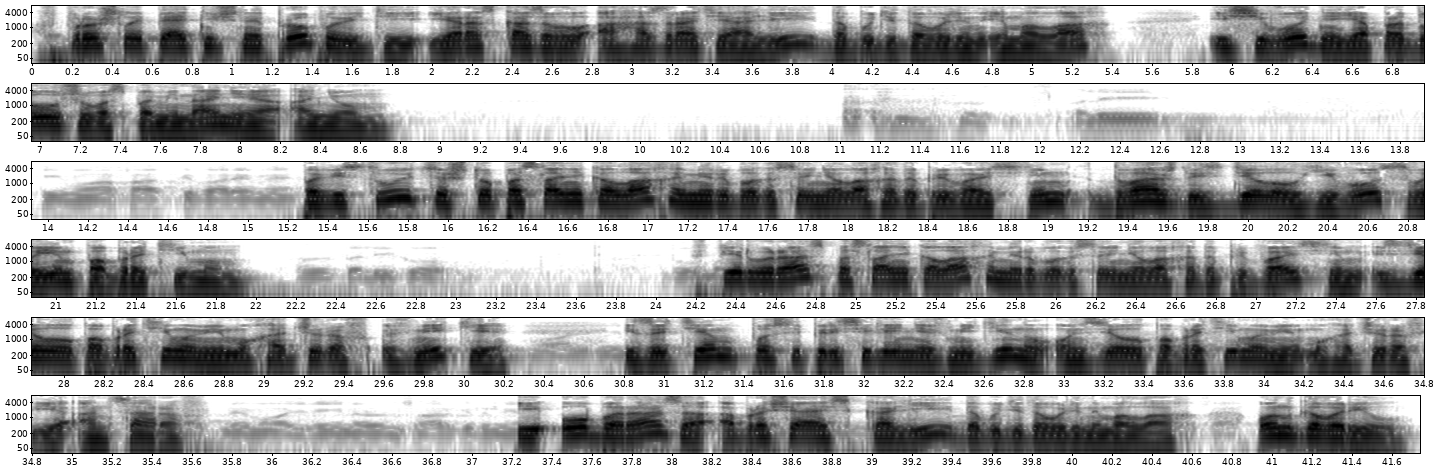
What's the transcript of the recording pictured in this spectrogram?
В прошлой пятничной проповеди я рассказывал о Хазрате Али, да будет доволен им Аллах, и сегодня я продолжу воспоминания о нем. Повествуется, что посланник Аллаха, мир и благословение Аллаха да с ним, дважды сделал его своим побратимом. В первый раз посланник Аллаха, мир и благословение Аллаха да с ним, сделал побратимами мухаджиров в Мекке, и затем, после переселения в Медину, он сделал побратимами мухаджиров и ансаров. И оба раза, обращаясь к Али, да будет доволен им Аллах, он говорил,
